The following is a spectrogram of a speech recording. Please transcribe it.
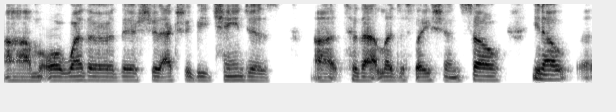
um, or whether there should actually be changes uh, to that legislation. So, you know, uh,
